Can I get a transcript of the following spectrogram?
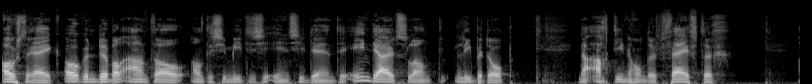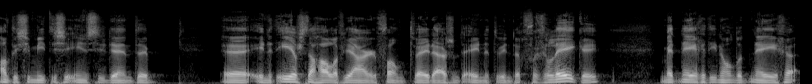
Oostenrijk ook een dubbel aantal antisemitische incidenten. In Duitsland liep het op naar 1850 antisemitische incidenten in het eerste halfjaar van 2021 vergeleken met 1909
